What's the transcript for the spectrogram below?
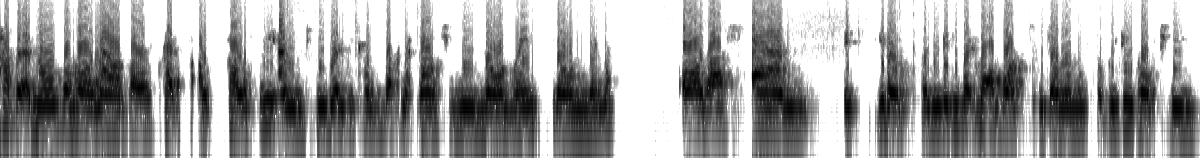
have an overhaul now of our credit policy, and we will be kind of looking at launching new loan rates, loan limits, all that. Um, it's you know a little bit more work to be done on it, but we do hope to be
